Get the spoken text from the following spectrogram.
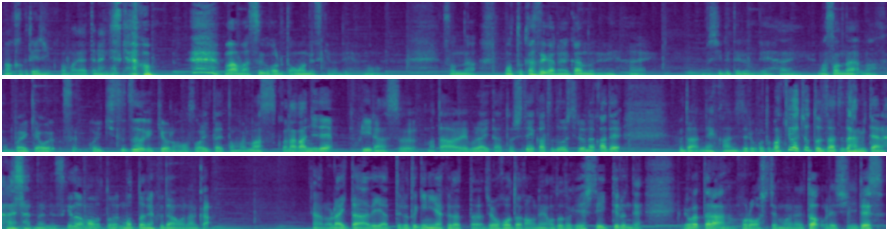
まあ確定申告はまだやってないんですけど。まあまあすぐ終わると思うんですけどね。もうそんなもっと稼がなあかんのでね。はい。知れてるんで、はいまあ、そんな、まあ、バイキャを置きつつ今日の放送終わりたいと思いますこんな感じでフリーランスまたウェブライターとして活動してる中で普段ね感じてること、まあ、今日はちょっと雑談みたいな話だったんですけど、まあ、もっともっとね普段はなんかあの、ライターでやってる時に役立った情報とかをね、お届けしていってるんで、よかったら、あの、フォローしてもらえると嬉しいです。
